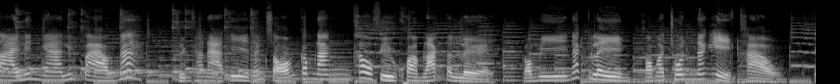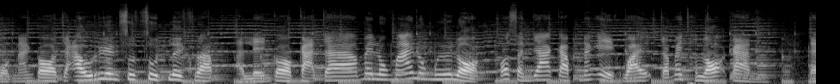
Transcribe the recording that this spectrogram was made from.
ตายเล่นงานหรือเปล่านะ ซึ่งขณะที่ทั้งสองกำลังเข้าฟิลความรักกันเลย ก็มีนักเลงเข้ามาชนนางเอกเข้าพวกนั้นก็จะเอาเรื่องสุดๆเลยครับอันเลนก็กะจะไม่ลงไม้ลงมือหรอก เพราะสัญญากับนางเอกไว้จะไม่ทะเลาะกัน แต่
